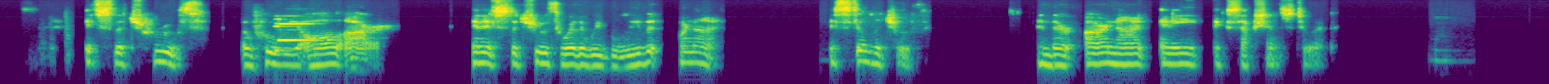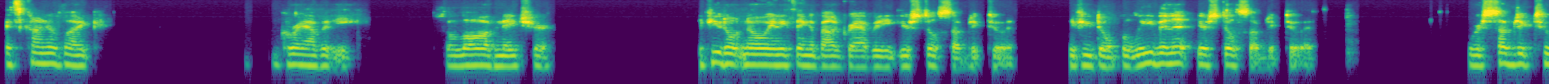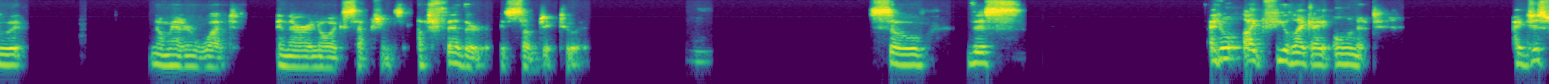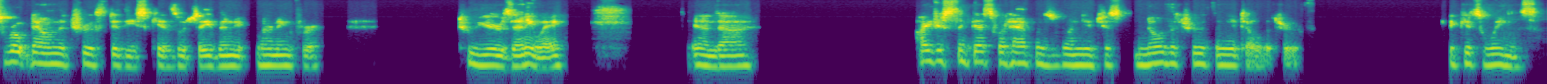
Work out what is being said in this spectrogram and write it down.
it's the truth of who we all are and it's the truth whether we believe it or not it's still the truth and there are not any exceptions to it. It's kind of like gravity, it's the law of nature. If you don't know anything about gravity, you're still subject to it. If you don't believe in it, you're still subject to it. We're subject to it no matter what, and there are no exceptions. A feather is subject to it. So this, I don't like feel like I own it. I just wrote down the truth to these kids, which they've been learning for two years anyway. And uh, I just think that's what happens when you just know the truth and you tell the truth. It gets wings.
